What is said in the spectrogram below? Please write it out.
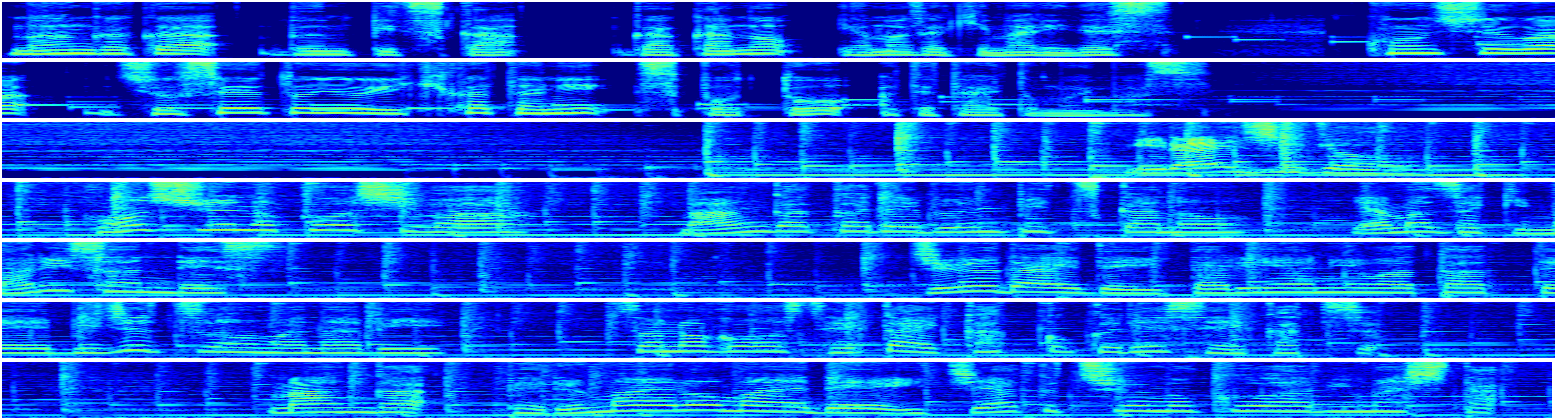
漫画家文筆家画家の山崎真理です。今週は女性という生き方にスポットを当てたいと思います。未来授業。今週の講師は漫画家で文筆家の山崎真理さんです。10代でイタリアに渡って美術を学びその後世界各国で生活。漫画「テルマエ・ロマエ」で一躍注目を浴びました。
